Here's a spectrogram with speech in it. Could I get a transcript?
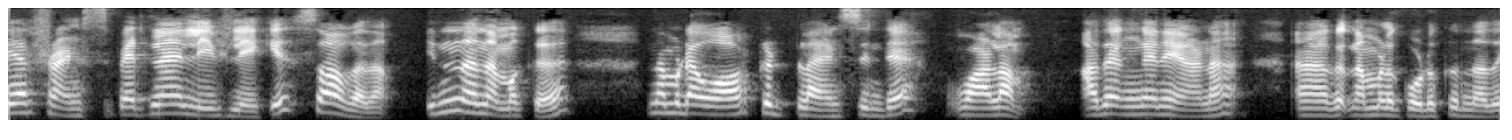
ഡിയർ ഫ്രണ്ട്സ് പെറ്റ്ലാൻ ലീഫിലേക്ക് സ്വാഗതം. ഇന്ന് നമുക്ക് നമ്മുടെ ഓർക്കിഡ് പ്ലാന്റ്സിന്റെ വളം അതെങ്ങനെയാണ് നമ്മൾ കൊടുക്കുന്നത്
